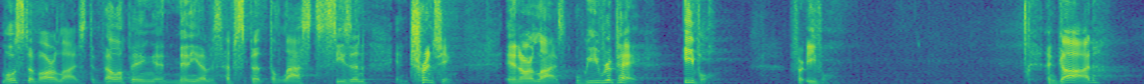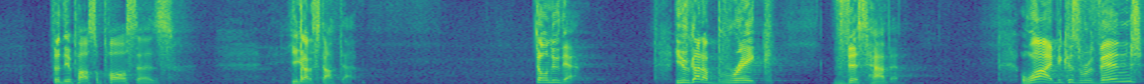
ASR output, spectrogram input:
most of our lives developing, and many of us have spent the last season entrenching in our lives. We repay evil for evil. And God, through the Apostle Paul, says, You got to stop that. Don't do that. You've got to break this habit. Why? Because revenge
